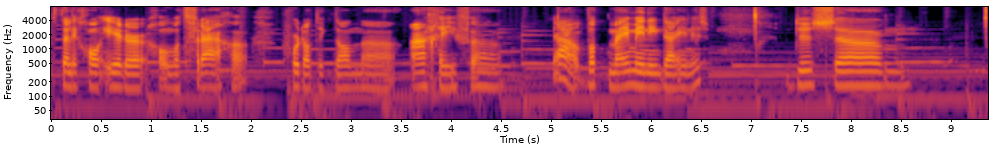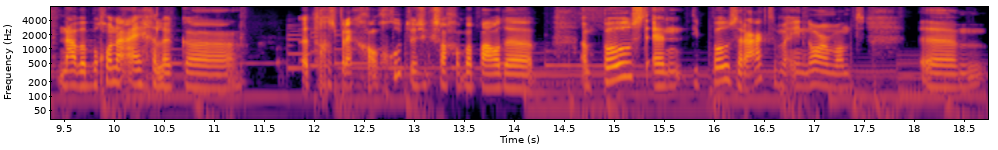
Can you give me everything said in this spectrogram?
stel ik gewoon eerder gewoon wat vragen voordat ik dan uh, aangeef uh, ja, wat mijn mening daarin is. Dus, um, nou, we begonnen eigenlijk het gesprek gewoon goed. Dus ik zag een bepaalde een post en die post raakte me enorm. Want um,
